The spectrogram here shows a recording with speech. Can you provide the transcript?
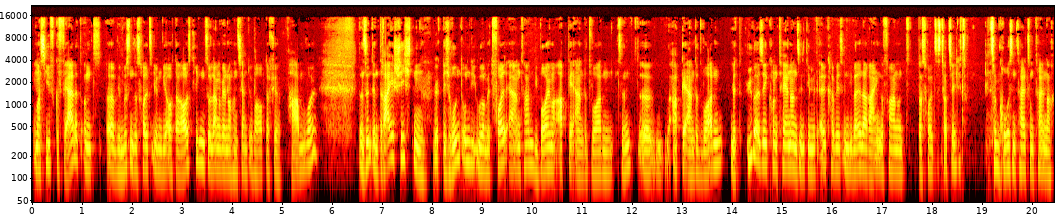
massiv gefährdet und äh, wir müssen das Holz irgendwie auch da rauskriegen, solange wir noch einen Cent überhaupt dafür haben wollen. Dann sind in drei Schichten wirklich rund um die Uhr mit Vollerntern die Bäume abgeerntet worden, sind äh, abgeerntet worden. Mit Überseekontainern sind die mit LKWs in die Wälder reingefahren und das Holz ist tatsächlich zu zum großen Teil zum Teil nach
